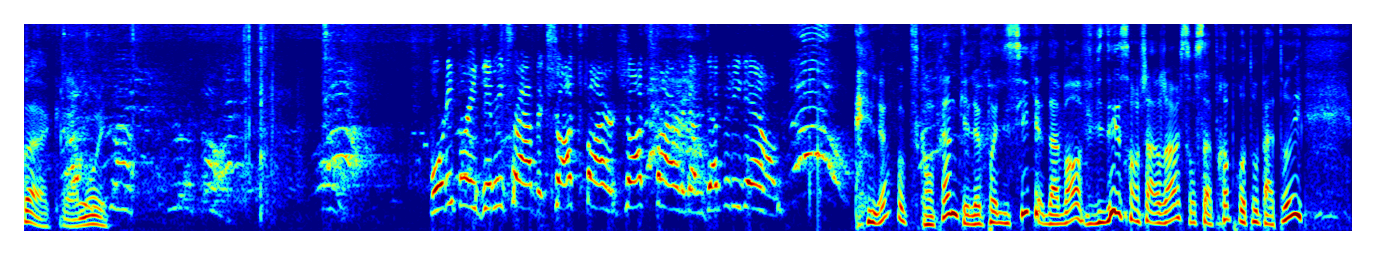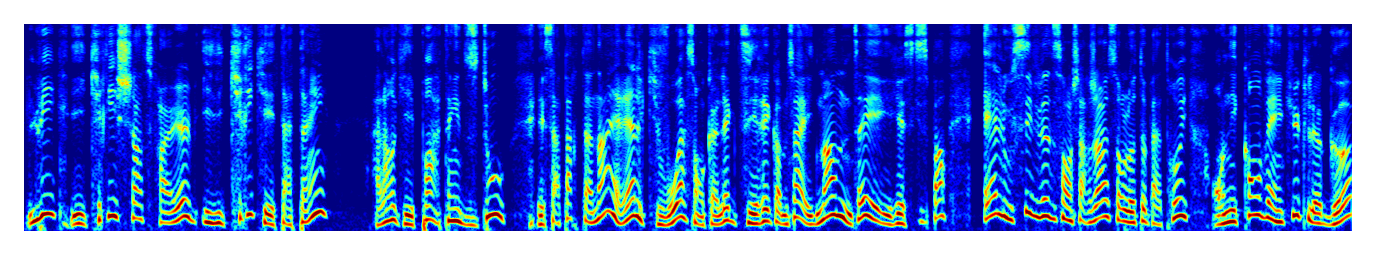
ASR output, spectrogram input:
Sacramouille. 43, give me traffic. Shots fired. Shots fired. I got a deputy down. Et là, faut que tu comprennes que le policier qui a d'abord vidé son chargeur sur sa propre autopatrouille, lui, il crie shots fired, il crie qu'il est atteint. Alors qu'il n'est pas atteint du tout. Et sa partenaire, elle, qui voit son collègue tirer comme ça, elle demande, tu sais, qu'est-ce qui se passe? Elle aussi vide son chargeur sur l'autopatrouille. On est convaincu que le gars,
